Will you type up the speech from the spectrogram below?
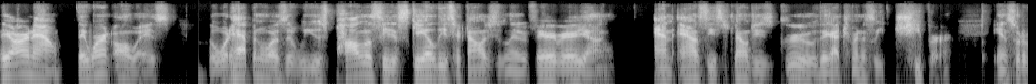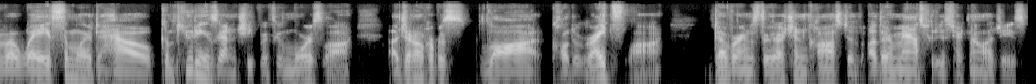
They are now. They weren't always. But what happened was that we used policy to scale these technologies when they were very, very young. And as these technologies grew, they got tremendously cheaper in sort of a way similar to how computing has gotten cheaper through Moore's law. A general purpose law called Wright's law governs the reduction cost of other mass produced technologies.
